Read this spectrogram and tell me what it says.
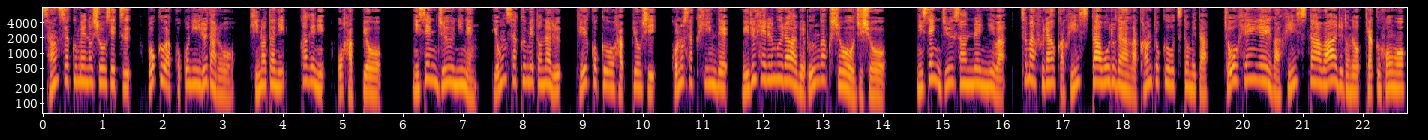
3作目の小説僕はここにいるだろう。日向に影にを発表。2012年4作目となる帝国を発表し、この作品でミルヘルム・ラーベ文学賞を受賞。2013年には妻フラウカ・フィンスター・ウォルダーが監督を務めた長編映画フィンスター・ワールドの脚本を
